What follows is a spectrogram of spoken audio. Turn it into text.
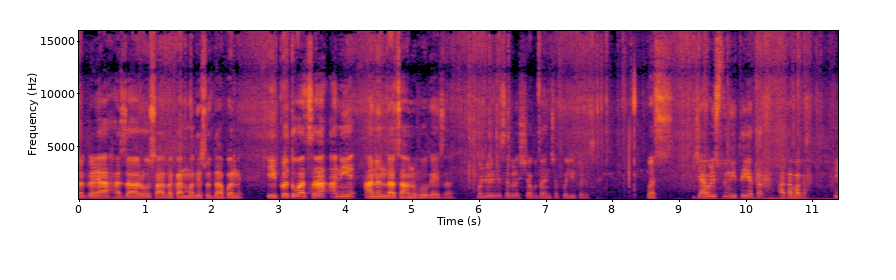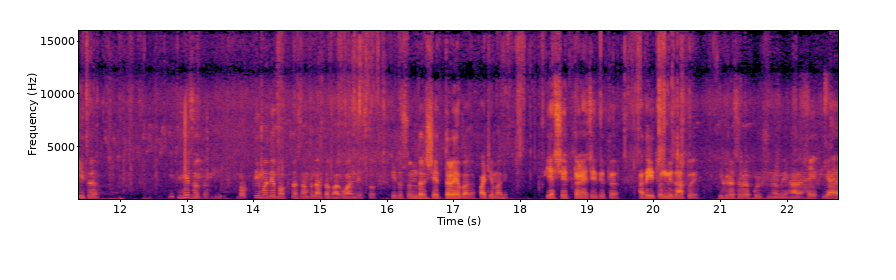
सगळ्या हजारो साधकांमध्ये सुद्धा आपण एकत्वाचा आणि आनंदाचा अनुभव घ्यायचा. म्हणजे हे सगळं शब्दांच्या पलीकडचं आहे. बस. ज्यावेळेस तुम्ही इथे येतात आता बघा इथं इथे हेच होतं. भक्तीमध्ये भक्त संपला तर भगवान दिसतो. इथं सुंदर शेततळ आहे बघा पाठीमागे. या शेततळ्याचे तिथं आता इथून मी जातोय. इकडं सगळं कृष्ण विहार आहे. या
